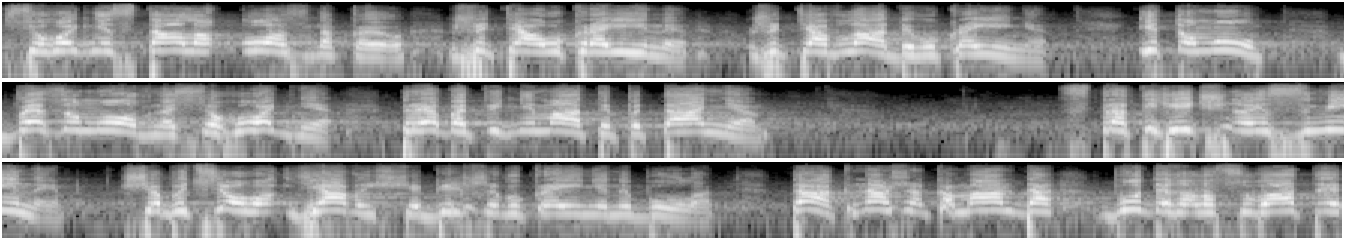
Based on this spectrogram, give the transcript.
сьогодні стала ознакою життя України, життя влади в Україні. І тому, безумовно, сьогодні треба піднімати питання стратегічної зміни, щоб цього явища більше в Україні не було. Так, наша команда буде голосувати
